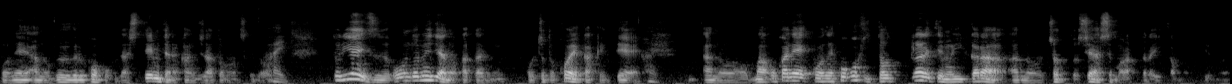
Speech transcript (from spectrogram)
こうね、あの Google 広告出してみたいな感じだと思うんですけど、はい。とりあえず温度メディアの方にこうちょっと声かけて、はい。あのまあ、お金、こうね、広告費取られてもいいからあの、ちょっとシェアしてもらったらいいかもっていうのを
